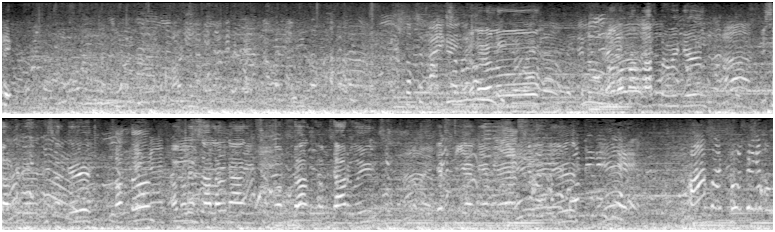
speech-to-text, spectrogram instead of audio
हेलो हेलो हमारा लास्ट वीकेंड विशाल के विशाल के अगले साल आईना इस मतदार मतदार हुई एसटीएम एमएस हाँ बस छोड़ दे हम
